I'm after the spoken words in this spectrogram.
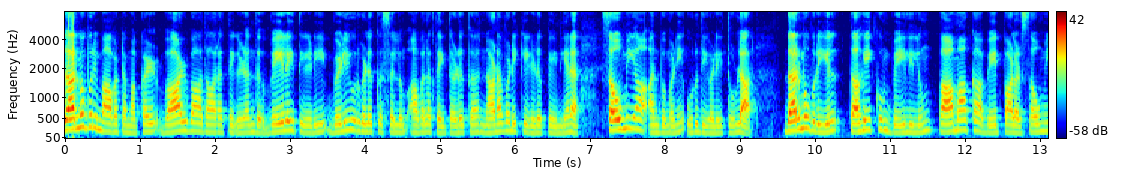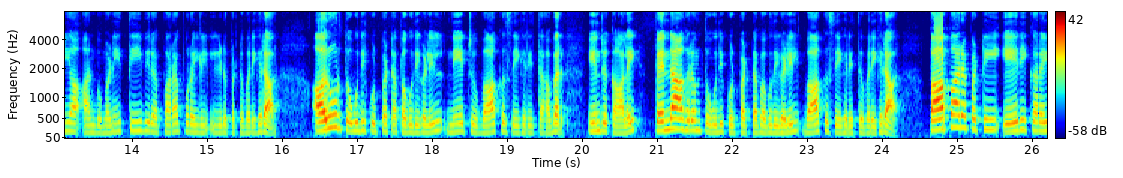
தருமபுரி மாவட்ட மக்கள் வாழ்வாதாரத்தை இழந்து வேலை தேடி வெளியூர்களுக்கு செல்லும் அவலத்தை தடுக்க நடவடிக்கை எடுப்பேன் என சௌமியா அன்புமணி உறுதியளித்துள்ளார். தருமபுரியில் தகிக்கும் வெயிலிலும் பாமக வேட்பாளர் சௌமியா அன்புமணி தீவிர பரப்புரையில் ஈடுபட்டு வருகிறார். அரூர் தொகுதிக்குட்பட்ட பகுதிகளில் நேற்று வாக்கு சேகரித்த அவர் இன்று காலை பென்னாகரம் தொகுதிக்குட்பட்ட பகுதிகளில் வாக்கு சேகரித்து வருகிறார். பாப்பாரப்பட்டி ஏரிக்கரை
